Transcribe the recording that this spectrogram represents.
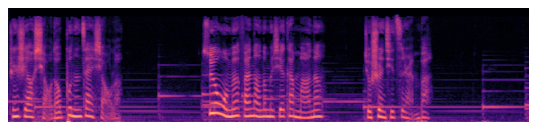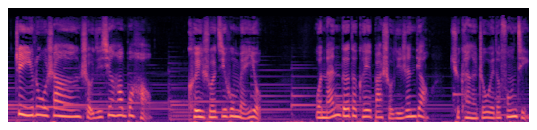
真是要小到不能再小了，所以我们烦恼那么些干嘛呢？就顺其自然吧。这一路上手机信号不好，可以说几乎没有。我难得的可以把手机扔掉，去看看周围的风景。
